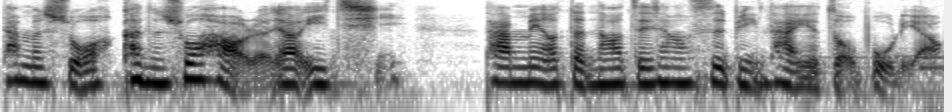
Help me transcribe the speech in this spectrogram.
他们说可能说好了要一起，他没有等到这项视频，他也走不了。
